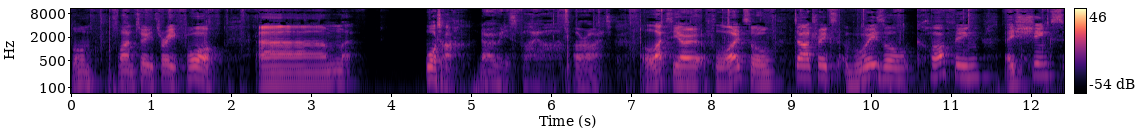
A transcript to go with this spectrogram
Boom. One, two, three, four. Um, water. No, it is fire. All right. Luxio, Floatzel, Dartrix, Weasel, Koffing, a Shinx,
